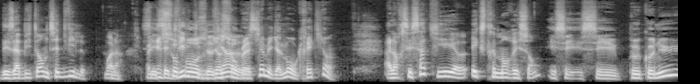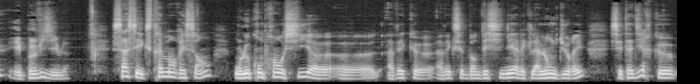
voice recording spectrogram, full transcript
des habitants de cette ville. Voilà. C'est Il cette ville qui s'oppose bien sûr aux euh, Palestiniens, mais également aux chrétiens. Alors c'est ça qui est euh, extrêmement récent. Et c'est- c'est peu connu et peu visible. Ça, c'est extrêmement récent. On le comprend aussi euh, euh, avec euh, avec cette bande dessinée, avec la longue durée. C'est-à-dire que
